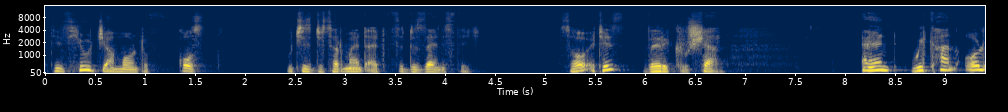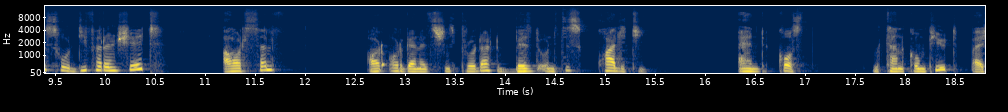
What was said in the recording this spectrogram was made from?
it is huge amount of cost which is determined at the design stage. So it is very crucial. And we can also differentiate ourselves our organization's product based on its quality and cost. We can compute by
